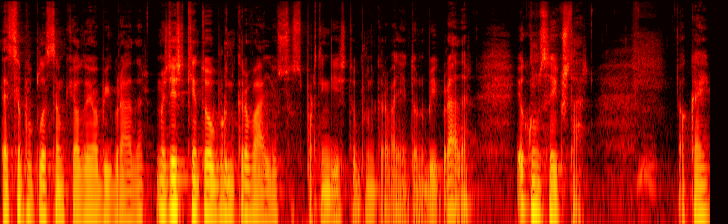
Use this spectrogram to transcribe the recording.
dessa população que odeia o Big Brother, mas desde que entrou o Bruno Carvalho, eu sou sportinguista, o Bruno Carvalho entrou no Big Brother, eu comecei a gostar. Ok?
